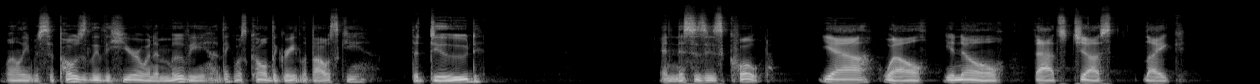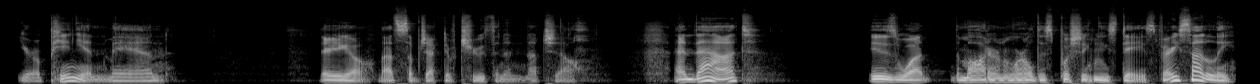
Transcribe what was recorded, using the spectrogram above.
well, he was supposedly the hero in a movie. I think it was called The Great Lebowski. The Dude. And this is his quote Yeah, well, you know, that's just like your opinion, man. There you go. That's subjective truth in a nutshell. And that is what the modern world is pushing these days, very subtly.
